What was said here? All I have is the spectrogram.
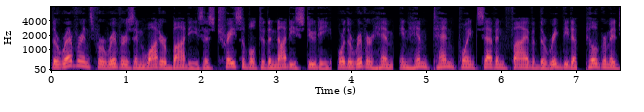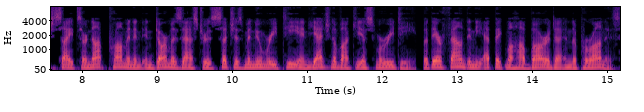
The reverence for rivers and water bodies is traceable to the Nadi Stuti, or the river hymn, in hymn 10.75 of the Rigveda. Pilgrimage sites are not prominent in Dharmasastras such as Manusmriti and Yajnavalkya Smriti, but they are found in the epic Mahabharata and the Puranas.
